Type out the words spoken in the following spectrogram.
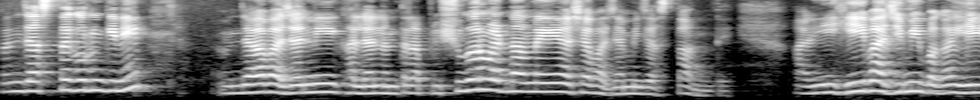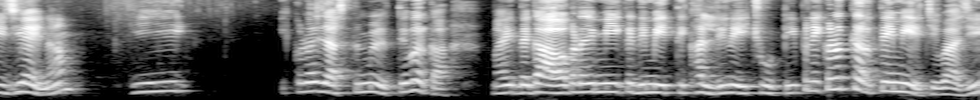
पण जास्त करून की नाही ज्या भाज्यांनी खाल्ल्यानंतर आपली शुगर वाढणार नाही अशा भाज्या मी जास्त आणते. आणि ही भाजी मी बघा ही जी आहे ना ही इकडं जास्त मिळते बरं का. माहीत नाही गावाकडे मी कधी मेथी खाल्ली नाही छोटी पण इकडं करते मी याची भाजी.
